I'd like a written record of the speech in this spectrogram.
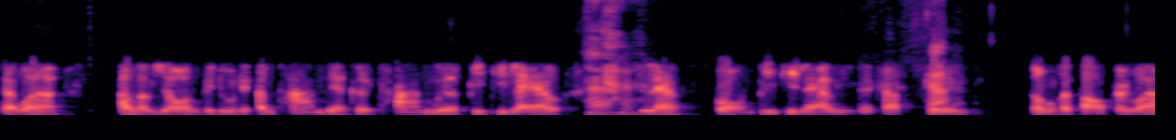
แต่ว่าถ้าเราย้อนไปดูในคำถามเนี่ยเคยถามเมื่อปีที่แล้ว ค่ะ แล้วก่อนปีที่แล้วอีกนะครับค่ะซึ่งผมก็ตอบไปว่า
